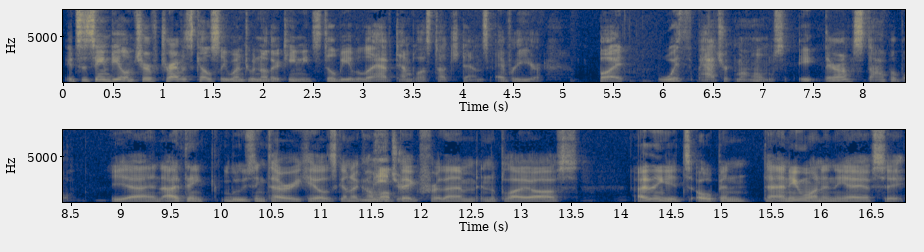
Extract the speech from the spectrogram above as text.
It's the same deal. I'm sure if Travis Kelce went to another team, he'd still be able to have ten plus touchdowns every year. But with Patrick Mahomes, it, they're unstoppable. Yeah, and I think losing Tyreek Hill is going to come up big for them in the playoffs. I think it's open to anyone in the AFC.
